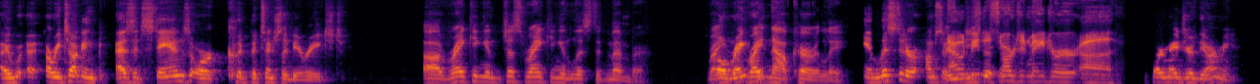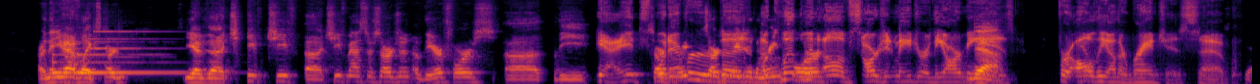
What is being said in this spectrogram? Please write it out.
Are, are we talking as it stands, or could potentially be reached? Uh, ranking and just ranking enlisted member. Right, oh, rank, right now, currently enlisted, or I'm sorry, that would be the sergeant major, uh, sergeant major of the army, and then you have like sergeant. You have the chief, chief, uh, chief master sergeant of the Air Force. Uh, the yeah, it's whatever the, the, the equivalent Corps. of sergeant major of the army yeah. is for all the other branches. So yeah.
